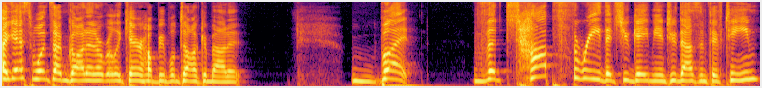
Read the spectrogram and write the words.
I guess once I'm gone, I don't really care how people talk about it. But the top three that you gave me in 2015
